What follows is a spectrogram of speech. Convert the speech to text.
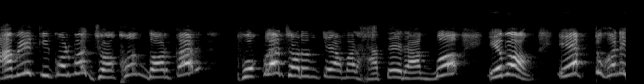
আমি কি করব? যখন দরকার চরণকে আমার হাতে রাখব এবং একটুখানি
